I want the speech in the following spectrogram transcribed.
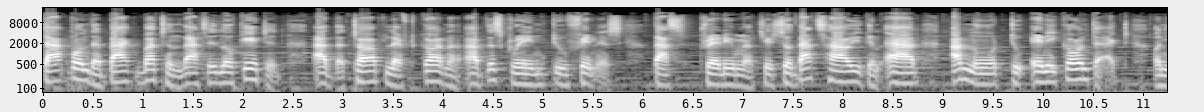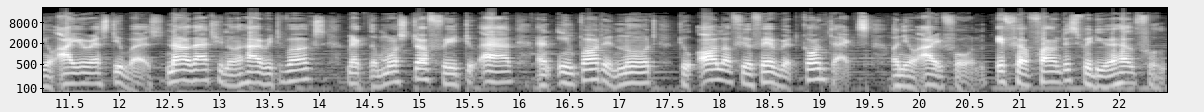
tap on the back button that is located at the top left corner of the screen to finish. That's pretty much it. So that's how you can add a note to any contact on your iOS device. Now that you know how it works, make the most of it to add an important note to all of your favorite contacts on your iPhone. If you have found this video helpful,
